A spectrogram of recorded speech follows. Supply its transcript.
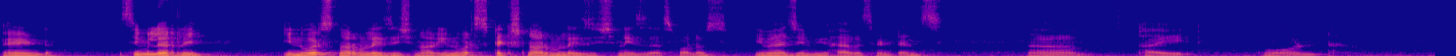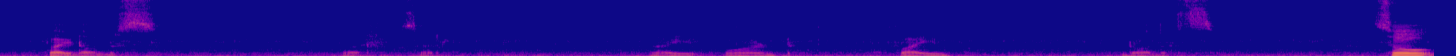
And similarly inverse normalization or inverse text normalization is as follows. Imagine you have a sentence um, I want five dollars. Or sorry. I want five dollars. So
